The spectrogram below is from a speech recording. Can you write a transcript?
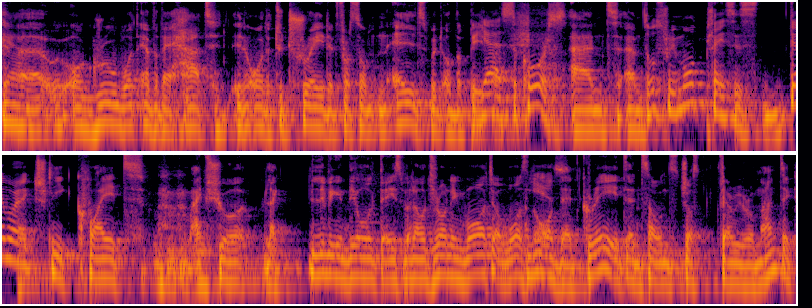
Yeah. uh, or grew whatever they had in order to trade it for something else with other people. Yes, of course. And um, those remote places, they were actually quite, I'm sure, like living in the old days when without running water wasn't all that great and sounds just very romantic.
